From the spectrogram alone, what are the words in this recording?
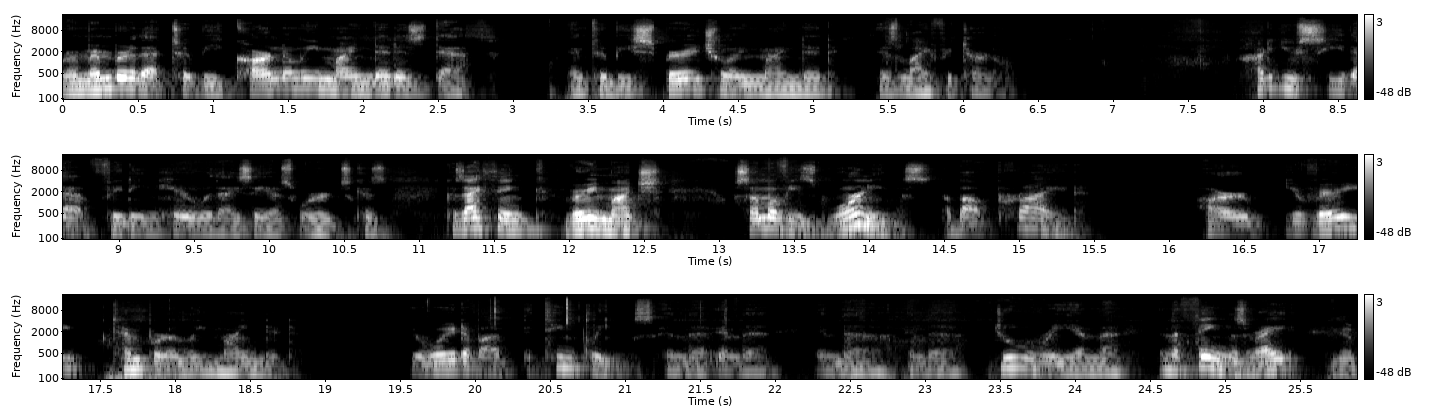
Remember that to be carnally minded is death, and to be spiritually minded is life eternal. How do you see that fitting here with Isaiah's words? Because because I think very much some of his warnings about pride are you're very temporally minded. You're worried about the tinklings and the in the in the in the jewelry and the and the things, right? Yep.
